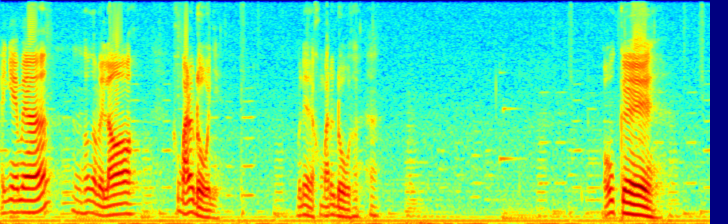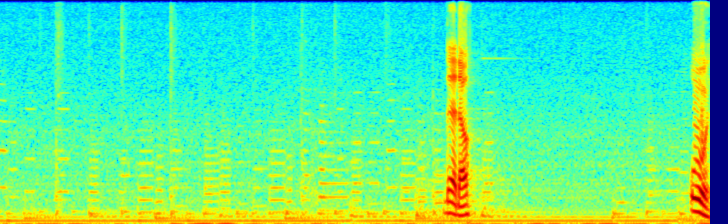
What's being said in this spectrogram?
Anh em á, không cần phải lo. Không bán được đồ nhỉ? Vấn đề là không bán được đồ thôi ha. Ok. Đây là đâu? Ui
